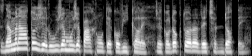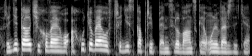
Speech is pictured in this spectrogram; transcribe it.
Znamená to, že růže může páchnout jako výkaly, řekl doktor Richard Doty, ředitel čichového a chuťového střediska při Pensylvánské univerzitě.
